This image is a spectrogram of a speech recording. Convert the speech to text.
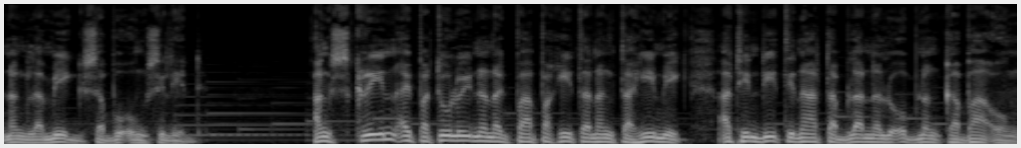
ng lamig sa buong silid. Ang screen ay patuloy na nagpapakita ng tahimik at hindi tinatabla na loob ng kabaong.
